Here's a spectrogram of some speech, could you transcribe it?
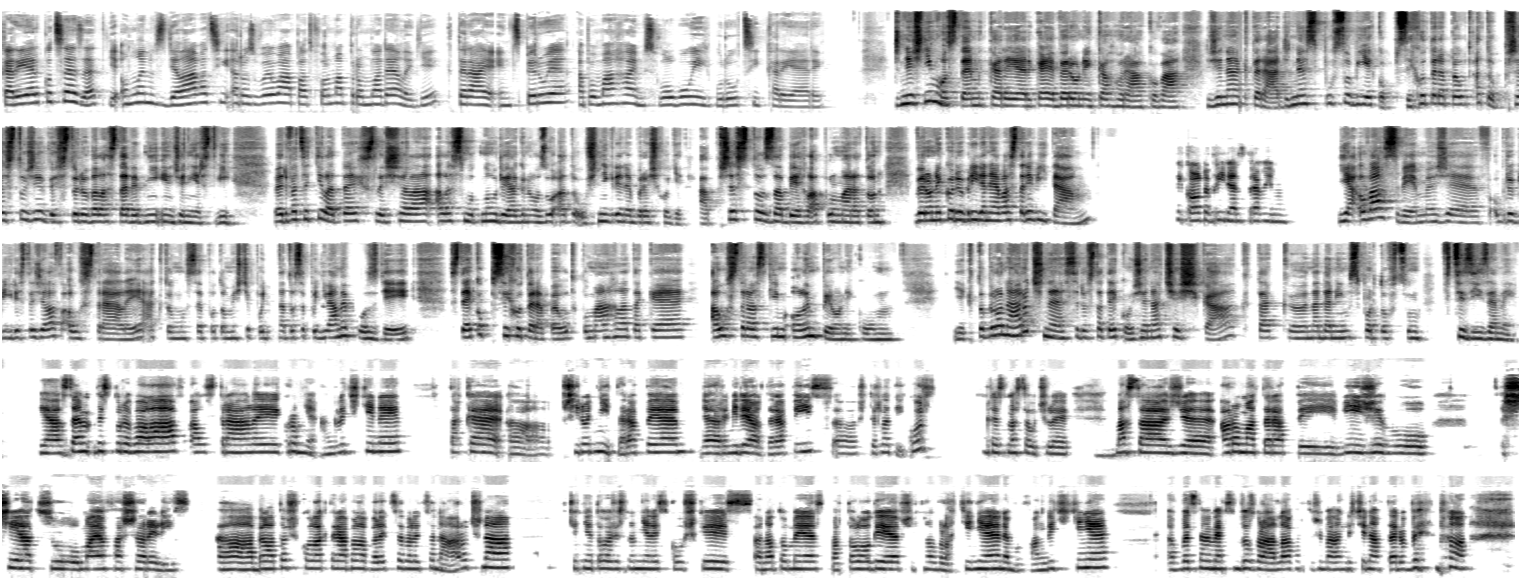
Kariérko.cz je online vzdělávací a rozvojová platforma pro mladé lidi, která je inspiruje a pomáhá jim s volbou jejich budoucí kariéry. Dnešním hostem kariérka je Veronika Horáková, žena, která dnes působí jako psychoterapeut a to přesto, že vystudovala stavební inženýrství. Ve 20 letech slyšela ale smutnou diagnózu a to už nikdy nebudeš chodit. A přesto zaběhla půlmaraton. Veroniko, dobrý den, já vás tady vítám. Nikol, dobrý den, zdravím. Já o vás vím, že v období, kdy jste žila v Austrálii, a k tomu se potom ještě na to se podíváme později, jste jako psychoterapeut pomáhala také australským olympionikům. Jak to bylo náročné se dostat jako žena Češka k tak nadaným sportovcům v cizí zemi? Já jsem vystudovala v Austrálii kromě angličtiny také uh, přírodní terapie, uh, remedial therapies, uh, čtyřletý kurz kde jsme se učili masáže, aromaterapii, výživu, shiatsu, myofascial release. A byla to škola, která byla velice, velice náročná, včetně toho, že jsme měli zkoušky z anatomie, z patologie, všechno v latině nebo v angličtině. A vůbec nevím, jak jsem to zvládla, protože má angličtina v té době byla,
